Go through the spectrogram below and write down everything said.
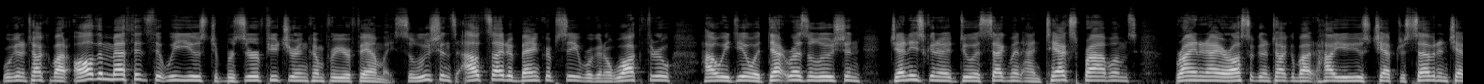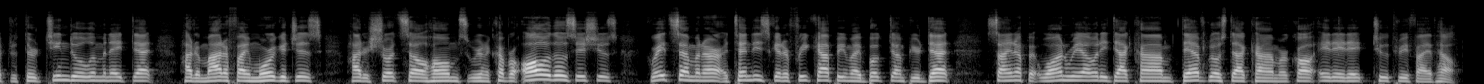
We're going to talk about all the methods that we use to preserve future income for your family. Solutions outside of bankruptcy. We're going to walk through how we deal with debt resolution. Jenny's going to do a segment on tax problems. Brian and I are also going to talk about how you use Chapter 7 and Chapter 13 to eliminate debt, how to modify mortgages, how to short sell homes. We're going to cover all of those issues. Great seminar. Attendees get a free copy of my book, Dump Your Debt. Sign up at lawandreality.com, thavgross.com, or call 888 235 HELP.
